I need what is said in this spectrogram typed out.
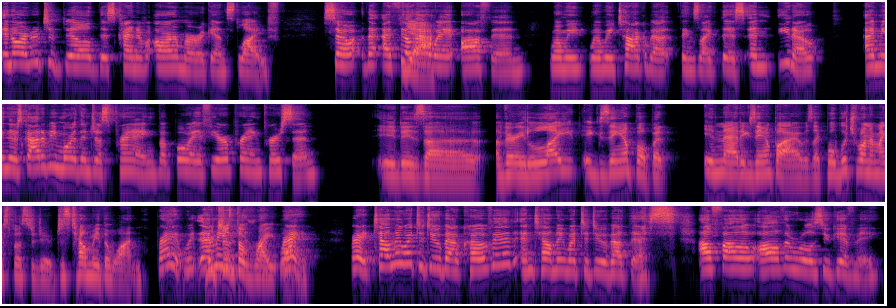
in order to build this kind of armor against life. So that, I feel yeah. that way often when we when we talk about things like this. And you know, I mean, there's got to be more than just praying. But boy, if you're a praying person, it is a a very light example, but in that example, I was like, well, which one am I supposed to do? Just tell me the one. Right. I which mean, is the right, right one. Right. Tell me what to do about COVID and tell me what to do about this. I'll follow all the rules you give me.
